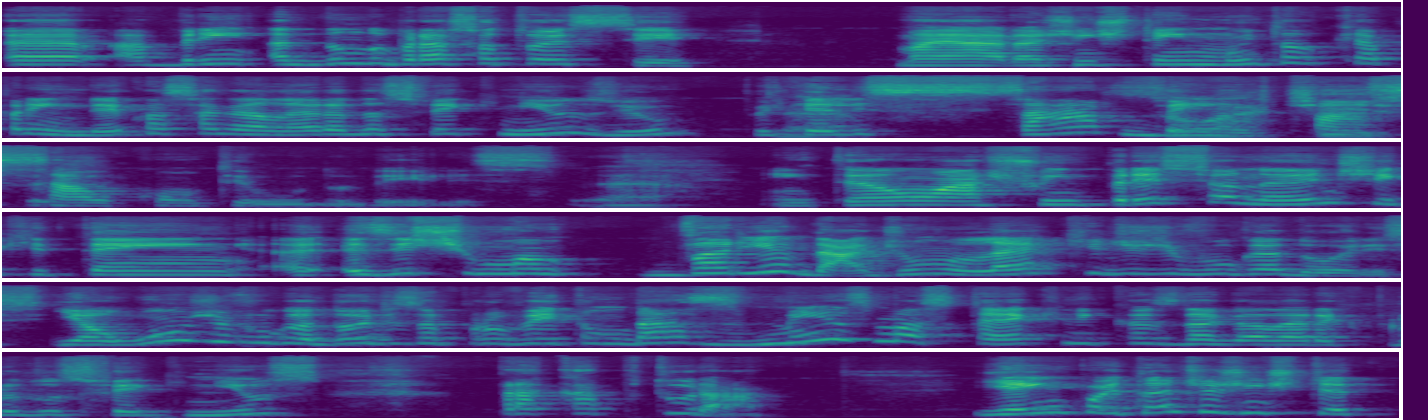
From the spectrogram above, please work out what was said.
é, abrir, dando o braço a torcer. Mayara, a gente tem muito o que aprender com essa galera das fake news, viu? Porque é. eles sabem passar o conteúdo deles. É. Então, acho impressionante que tem. É, existe uma variedade, um leque de divulgadores. E alguns divulgadores aproveitam das mesmas técnicas da galera que produz fake news para capturar. E é importante a gente ter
